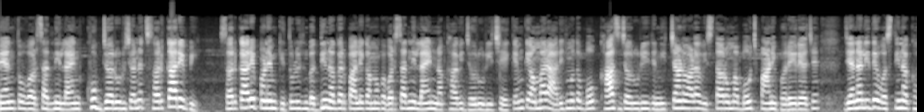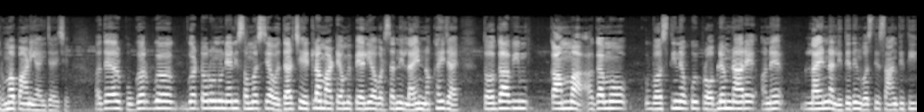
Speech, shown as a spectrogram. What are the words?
મેન તો વરસાદની લાઈન ખૂબ જરૂરી છે અને સરકારે બી, સરકારે પણ એમ કીધું બધી નગરપાલિકામાં કે વરસાદની લાઈન નખાવી જરૂરી છે. કેમ કે અમારા હારીજમાં તો બહુ ખાસ જરૂરી છે, નીચાણવાળા વિસ્તારોમાં બહુ જ પાણી ભરાઈ રહ્યા છે, જેના લીધે વસ્તીના ઘરમાં પાણી આવી જાય છે. અત્યારે ભૂગર્ભ ગટરોનું એની સમસ્યા વધારે છે, એટલા માટે અમે પહેલી આ વરસાદની લાઈન નખાઈ જાય, તો અગાવી કામમાં આગામો વસ્તીને કોઈ પ્રોબ્લેમ ના રહે અને લાઇનના લીધેથી વસ્તી શાંતિથી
